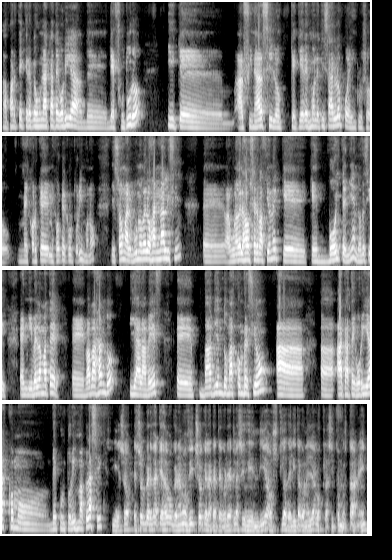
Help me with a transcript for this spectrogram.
Aparte, creo que es una categoría de futuro y que al final si lo que quieres monetizarlo, pues incluso mejor que, mejor que el culturismo, ¿no? Y son algunos de los análisis, eh, algunas de las observaciones que, voy teniendo. Es decir, el nivel amateur eh, va bajando y a la vez eh, va habiendo más conversión a, categorías como de culturismo a classic. Sí, eso, eso es verdad que es algo que no hemos dicho, que la categoría classic hoy en día, hostia, delita con ella los classic como están, ¿eh?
